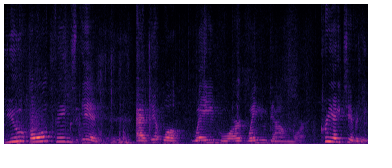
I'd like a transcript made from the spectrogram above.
You hold things in, and it will weigh more, weigh you down more. Creativity.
